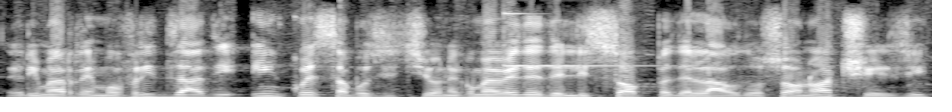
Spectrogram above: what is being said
rimarremo frizzati in questa posizione. Come vedete gli stop dell'auto sono accesi.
